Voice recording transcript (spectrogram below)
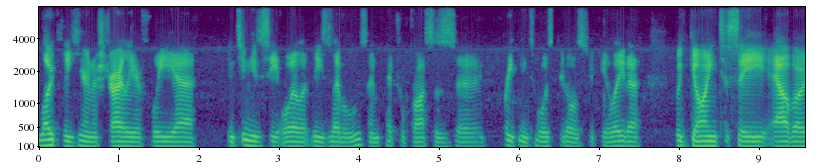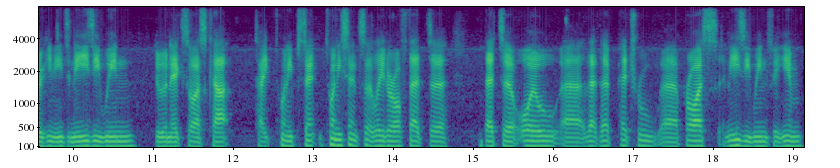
locally here in Australia, if we uh, continue to see oil at these levels and petrol prices uh, creeping towards two dollars fifty a litre, we're going to see Albo. He needs an easy win, do an excise cut, take twenty percent, twenty cents a litre off that uh, that uh, oil, uh, that that petrol uh, price. An easy win for him,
